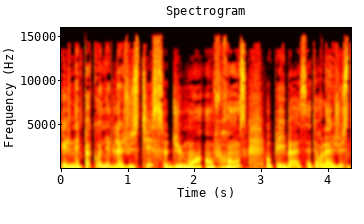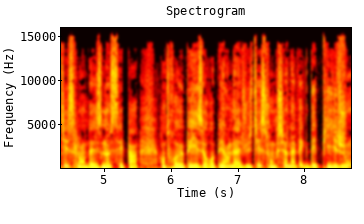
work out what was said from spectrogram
Il n'est pas connu de la justice, du moins en France. Aux Pays-Bas, à cette heure, la justice landaise ne sait pas. Entre pays européens, la justice fonctionne avec des pigeons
